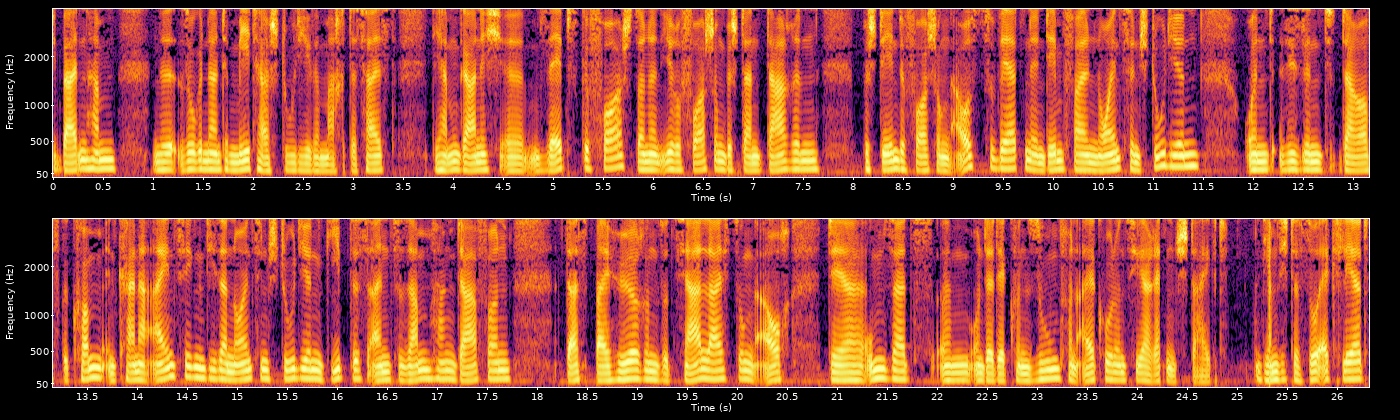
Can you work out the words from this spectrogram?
Die beiden haben eine sogenannte Metastudie gemacht. Das heißt, die haben gar nicht äh, selbst geforscht, sondern ihre Forschung bestand darin, bestehende Forschungen auszuwerten, in dem Fall 19 Studien. Und sie sind darauf gekommen, in keiner einzigen dieser 19 Studien gibt es einen Zusammenhang davon, dass bei höheren Sozialleistungen auch der Umsatz ähm, und der Konsum von Alkohol und Zigaretten steigt. Die haben sich das so erklärt,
